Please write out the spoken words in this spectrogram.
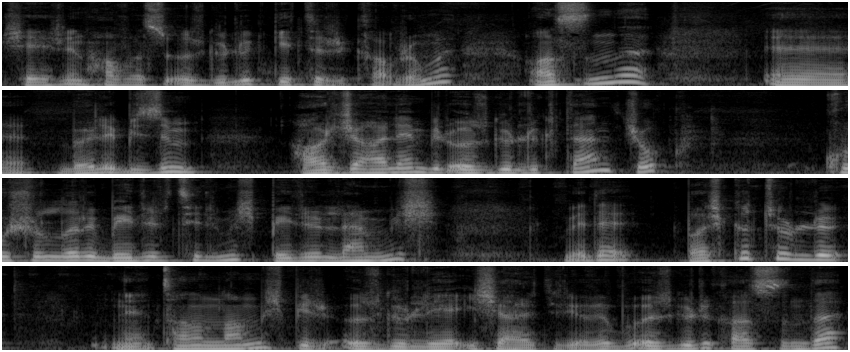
şehrin havası özgürlük getirir kavramı aslında e, böyle bizim harcı alem bir özgürlükten çok koşulları belirtilmiş, belirlenmiş ve de başka türlü e, tanımlanmış bir özgürlüğe işaret ediyor ve bu özgürlük aslında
